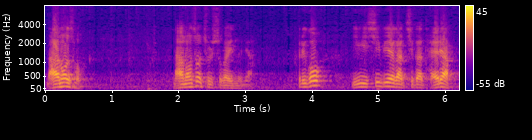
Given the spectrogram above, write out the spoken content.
나눠서 나눠서 줄 수가 있느냐. 그리고 이 시비의 가치가 대략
